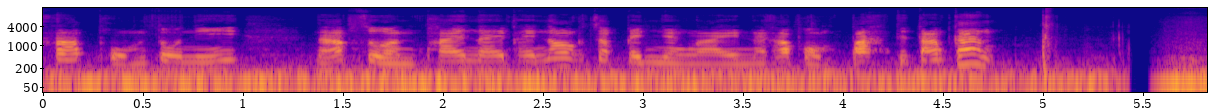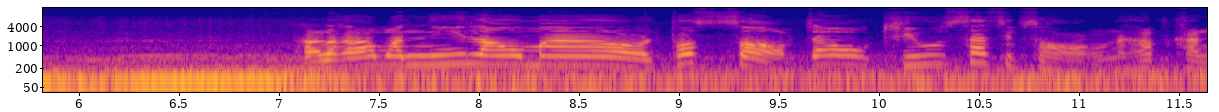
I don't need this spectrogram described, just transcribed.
ครับ ผมตัวนี้ นะครับ ส่วนภายในภายนอกจะเป็นยังไงนะครับผมไปะติดตามกันเอาละครับวันนี้เรามาทดสอบเจ้า QZ12 นะครับ คัน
